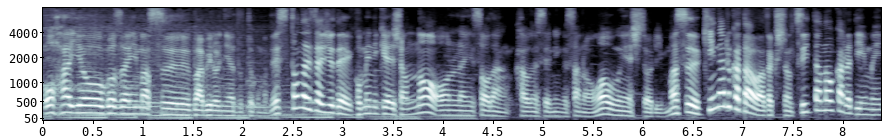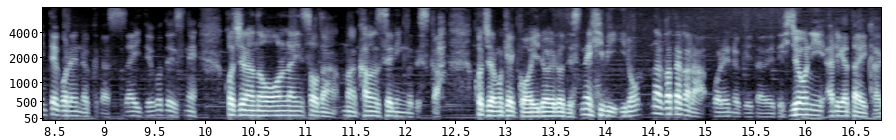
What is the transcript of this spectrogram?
おはようございます。バビロニア .com です。都内在住でコミュニケーションのオンライン相談、カウンセリングサロンを運営しております。気になる方は私のツイッターの方から DM にてご連絡ください。ということでですね、こちらのオンライン相談、まあカウンセリングですか？こちらも結構いろいろですね、日々いろんな方からご連絡いただいて非常にありがたいか、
